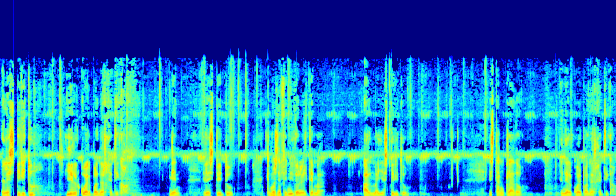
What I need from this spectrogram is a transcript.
El espíritu y el cuerpo energético. Bien, el espíritu, que hemos definido en el tema alma y espíritu, está anclado en el cuerpo energético.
